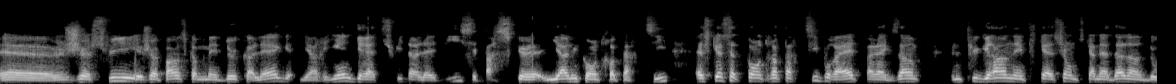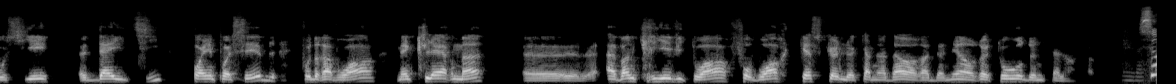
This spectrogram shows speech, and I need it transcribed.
euh, je suis, je pense, comme mes deux collègues, il n'y a rien de gratuit dans la vie, c'est parce qu'il y a une contrepartie. Est-ce que cette contrepartie pourrait être, par exemple, une plus grande implication du Canada dans le dossier euh, d'Haïti? Pas impossible, il faudra voir, mais clairement, avant de crier victoire, faut voir qu'est-ce que le Canada aura donné en retour d'une telle entente. Sur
